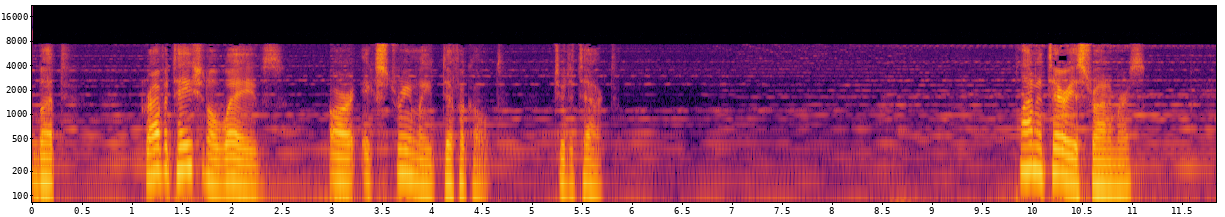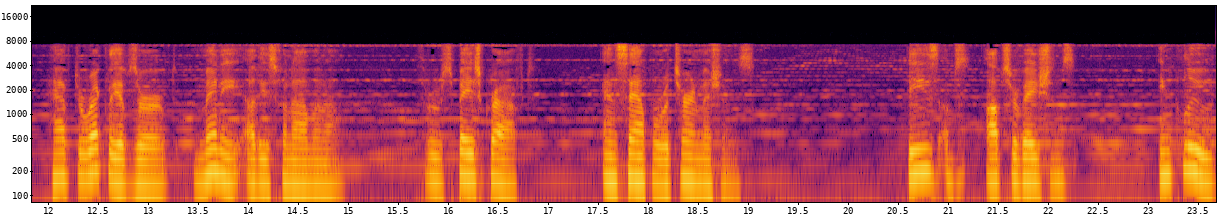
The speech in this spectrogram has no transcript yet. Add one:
but gravitational waves are extremely difficult to detect. Planetary astronomers have directly observed many of these phenomena through spacecraft and sample return missions. These ob- observations include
